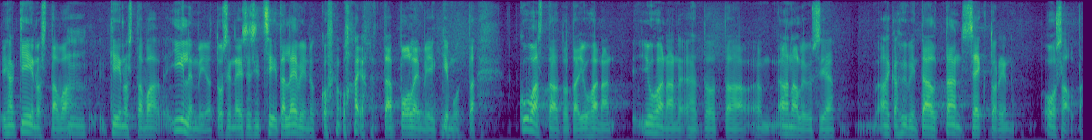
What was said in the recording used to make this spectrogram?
ihan kiinnostava, mm. kiinnostava ilmiö. Tosin ei se sit siitä levinnyt kovin laajalle tämä polemiikki, mm. mutta kuvastaa tuota Juhanan, Juhanan äh, tota, analyysiä aika hyvin tämän sektorin osalta.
